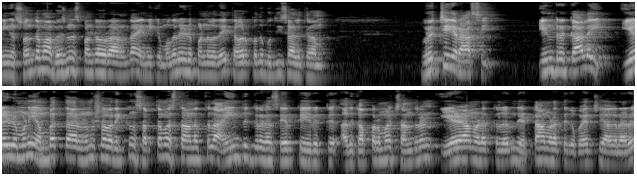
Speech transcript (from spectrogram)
நீங்கள் சொந்தமாக பிஸ்னஸ் பண்ணுறவராக இருந்தால் இன்றைக்கி முதலீடு பண்ணுவதை தவிர்ப்பது புத்திசாலித்தனம். விருச்சிக ராசி. இன்று காலை ஏழு மணி ஐம்பத்தாறு நிமிஷம் வரைக்கும் சப்தமஸ்தானத்தில் ஐந்து கிரக சேர்க்கை இருக்குது அதுக்கப்புறமா சந்திரன் ஏழாம் இடத்துலேருந்து எட்டாம் இடத்துக்கு பயிற்சி ஆகிறாரு.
